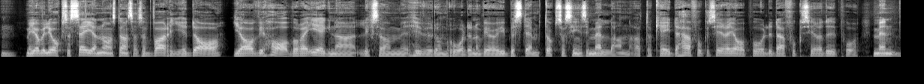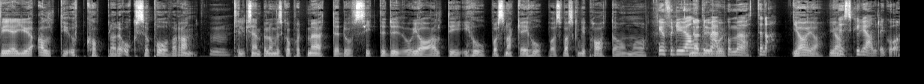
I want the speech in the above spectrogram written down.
Mm. Men jag vill ju också säga någonstans, alltså varje dag, ja vi har våra egna liksom huvudområden och vi har ju bestämt också sinsemellan att okej det här fokuserar jag på, det där fokuserar du på. Men vi är ju alltid uppkopplade också på varann. Mm. Till exempel om vi ska på ett möte, då sitter du och jag alltid ihop och snackar ihop oss. Vad ska vi prata om? Och, Ja, för du är alltid du- med på mötena. Ja, ja, ja. Det skulle ju aldrig gå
